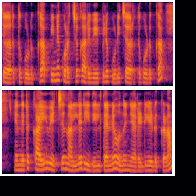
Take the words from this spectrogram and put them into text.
ചേർത്ത് കൊടുക്കുക. പിന്നെ കുറച്ച് കറിവേപ്പില കൂടി ചേർത്ത് കൊടുക്കുക. എന്നിട്ട് കൈ വെച്ച് നല്ല രീതിയിൽ തന്നെ ഒന്ന് ഞെരടിയെടുക്കണം.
